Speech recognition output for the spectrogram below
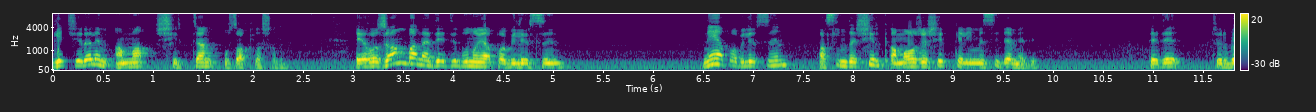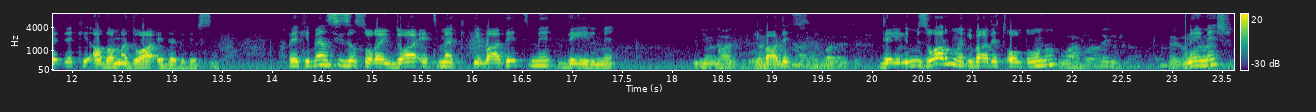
geçirelim ama şirkten uzaklaşalım. E hocam bana dedi bunu yapabilirsin. Ne yapabilirsin? Aslında şirk ama hoca şirk kelimesi demedi. Dedi türbedeki adama dua edebilirsin. Peki ben size sorayım. Dua etmek ibadet mi değil mi? İbadet. İbadet. Delilimiz var mı ibadet olduğunu? Var. Neymiş?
